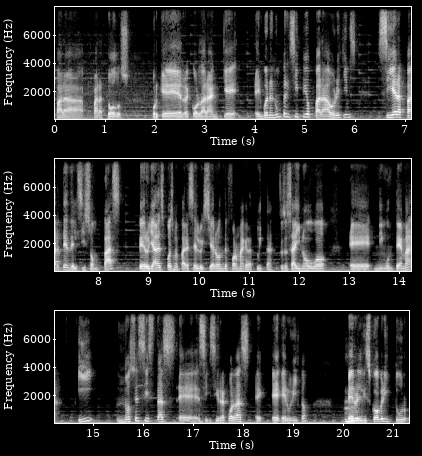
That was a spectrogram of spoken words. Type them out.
para, para todos, porque recordarán que, bueno, en un principio para Origins sí era parte del Season Pass, pero ya después me parece lo hicieron de forma gratuita, entonces ahí no hubo ningún tema y no sé si estás, eh, si, recuerdas, eh, eh, erudito, pero el Discovery Tour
